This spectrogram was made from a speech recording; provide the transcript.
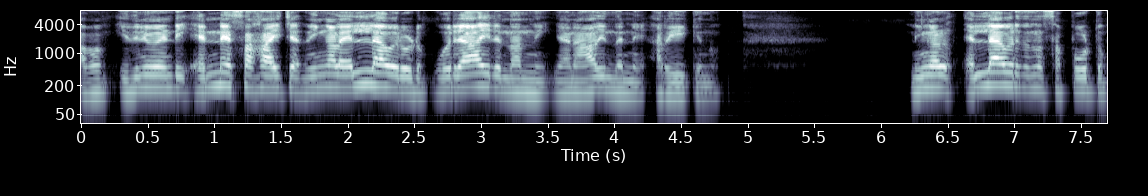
അപ്പം ഇതിനുവേണ്ടി എന്നെ സഹായിച്ച നിങ്ങളെല്ലാവരോടും ഒരായിരം നന്ദി ഞാൻ ആദ്യം തന്നെ അറിയിക്കുന്നു. നിങ്ങൾ എല്ലാവരും തന്ന സപ്പോർട്ടും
